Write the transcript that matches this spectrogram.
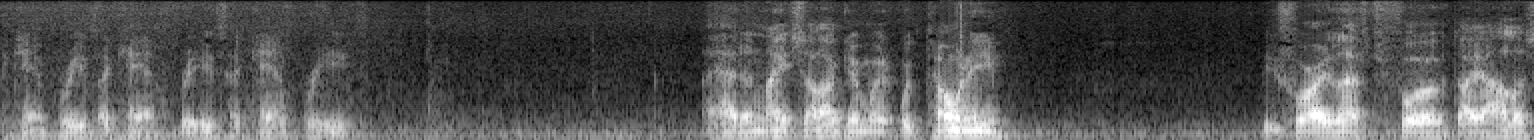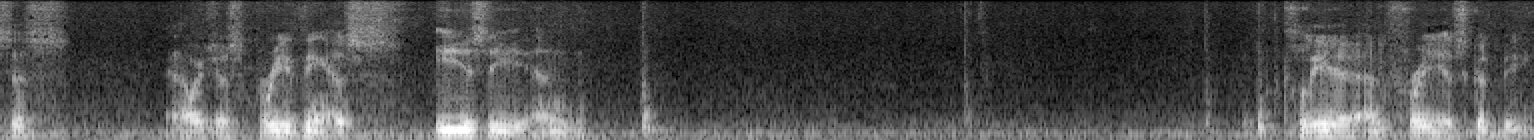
I can't breathe, I can't breathe, I can't breathe. I had a nice argument with Tony before I left for dialysis, and I was just breathing as easy and clear and free as could be.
